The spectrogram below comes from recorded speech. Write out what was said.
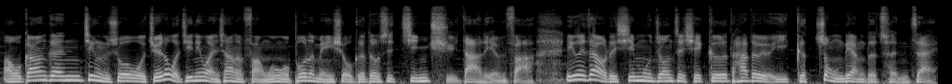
啊，我刚刚跟静茹说，我觉得我今天晚上的访问，我播的每一首歌都是金曲大联发，因为在我的心目中，这些歌它都有一个重量的存在。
